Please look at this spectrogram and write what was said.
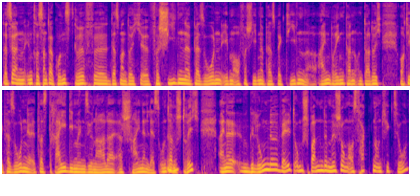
Das ist ja ein interessanter Kunstgriff, äh, dass man durch äh, verschiedene Personen eben auch verschiedene Perspektiven äh, einbringen kann und dadurch auch die Personen ja etwas dreidimensionaler erscheinen lässt. Unterm mhm. Strich eine gelungene, weltumspannende Mischung aus Fakten und Fiktion?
